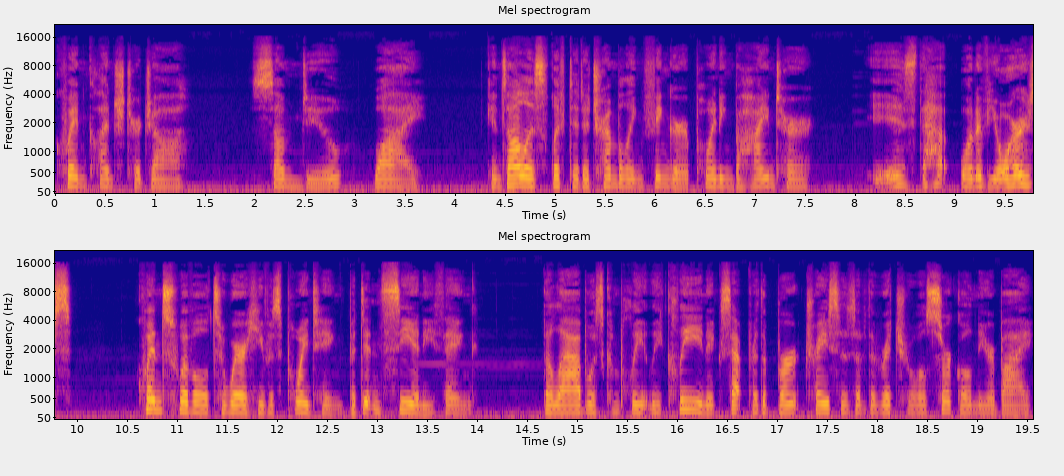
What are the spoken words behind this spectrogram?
Quinn clenched her jaw. Some do. Why? Gonzalez lifted a trembling finger, pointing behind her. Is that one of yours? Quinn swiveled to where he was pointing, but didn't see anything. The lab was completely clean except for the burnt traces of the ritual circle nearby.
